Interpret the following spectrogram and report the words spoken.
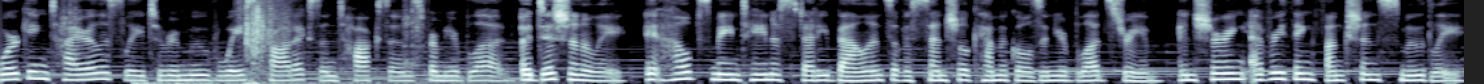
working tirelessly to remove waste products and toxins from your blood. Additionally, it helps maintain a steady balance of essential chemicals in your bloodstream, ensuring everything functions smoothly.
